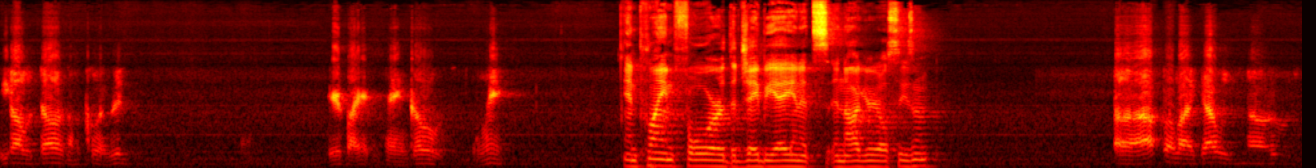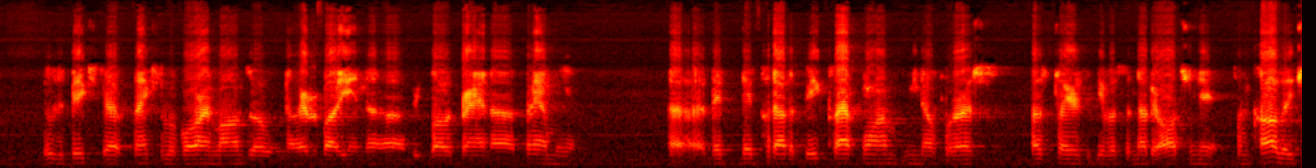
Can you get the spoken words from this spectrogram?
we all was dogs on the court. Really, everybody had the same goals to win. And playing for the JBA in its inaugural season? Uh, I felt like that was, you know, it was, it was a big step. Thanks to LaVar and Lonzo, you know, everybody in the uh, Big Baller Brand uh, family. Uh, they they put out a big platform, you know, for us us players to give us another alternate from college,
